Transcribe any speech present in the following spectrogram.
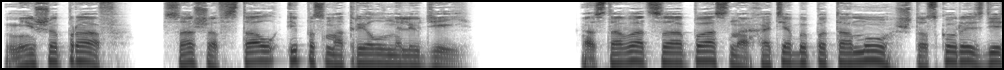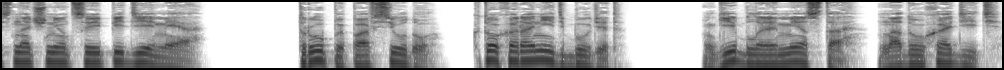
Миша прав, Саша встал и посмотрел на людей. Оставаться опасно хотя бы потому, что скоро здесь начнется эпидемия. Трупы повсюду. Кто хоронить будет? Гиблое место, надо уходить.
